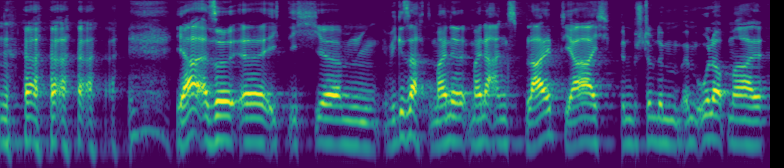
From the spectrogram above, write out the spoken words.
ja, also äh, ich, ich ähm, wie gesagt, meine, meine Angst bleibt. Ja, ich bin bestimmt im, im Urlaub mal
